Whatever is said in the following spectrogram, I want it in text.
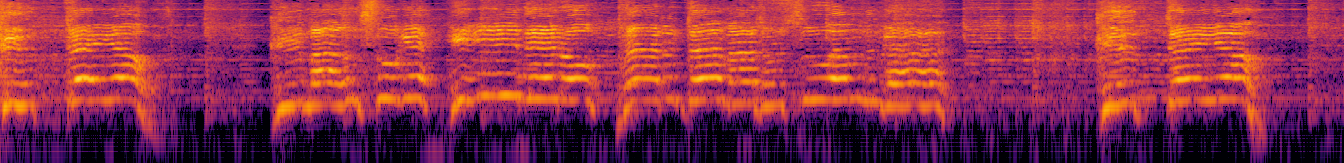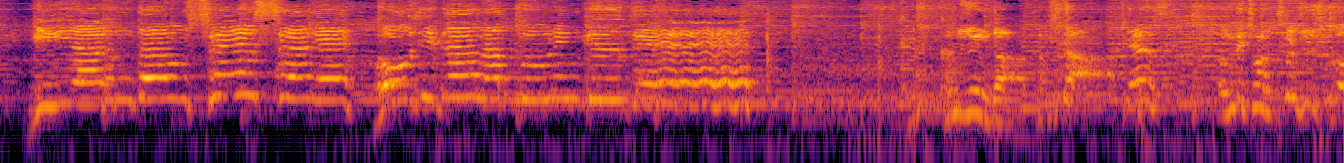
그때여 그 마음 속에 이대로 나를 담아둘 수 없는가 그때여 이 아름다운 세상에 오직 하나뿐인 그대 간주중입니다. 갑시다. 댄스. 엉덩이처럼 틀어주시고.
